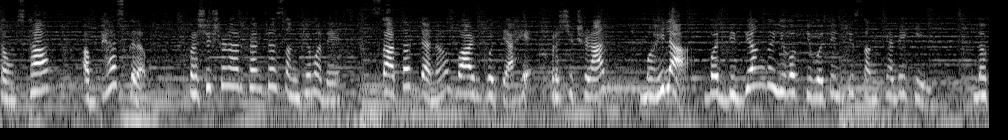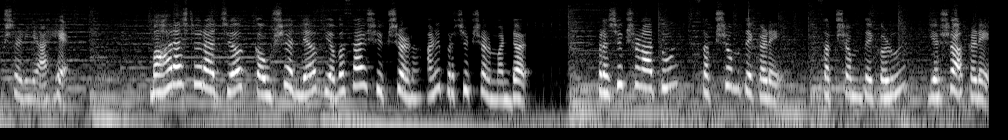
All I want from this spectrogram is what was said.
संस्था अभ्यासक्रम प्रशिक्षणार्थ्यांच्या संख्येमध्ये सातत्यानं वाढ होते आहे. प्रशिक्षणात महिला व दिव्यांग युवक युवतींची संख्या देखील लक्षणीय आहे. महाराष्ट्र राज्य कौशल्य व्यवसाय शिक्षण आणि प्रशिक्षण मंडळ. प्रशिक्षणातून सक्षमतेकडे सक्षमतेकडून यशाकडे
